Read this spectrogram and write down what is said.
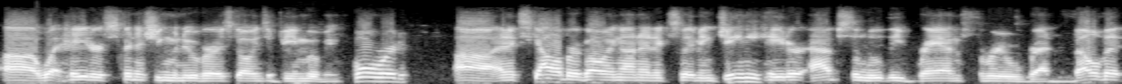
uh, what Hayter's finishing maneuver is going to be moving forward. Uh, and Excalibur going on and exclaiming, Jamie Hayter absolutely ran through Red Velvet.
